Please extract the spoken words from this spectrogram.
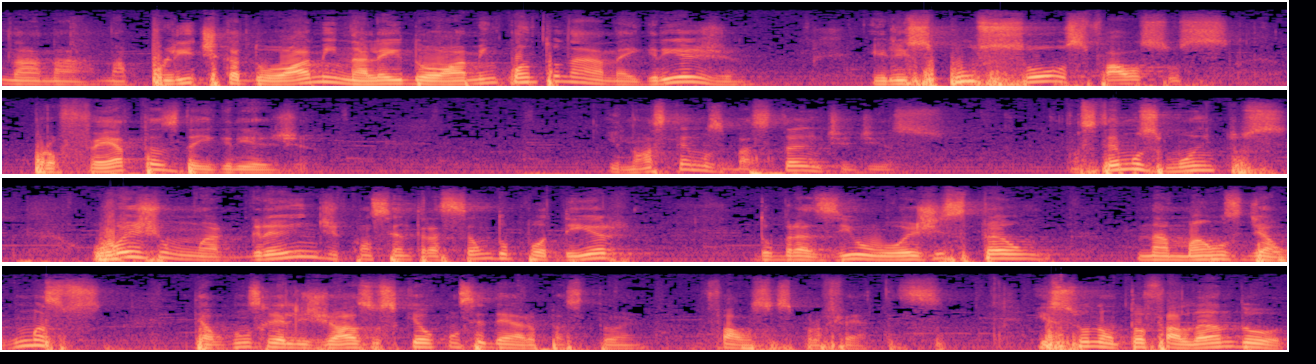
na, na, na, política do homem, na lei do homem, quanto na, na igreja. Ele expulsou os falsos profetas da igreja. E nós temos bastante disso. Nós temos muitos. Hoje, uma grande concentração do poder do Brasil hoje estão na mãos de algumas de alguns religiosos que eu considero, pastor, falsos profetas. Isso não estou falando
